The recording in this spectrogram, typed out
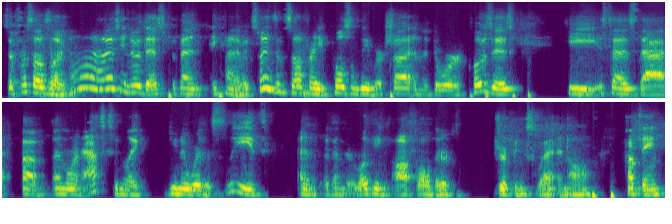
So first I was like, "Oh, how does he know this?" But then he kind of explains himself, right? He pulls the lever shut, and the door closes he says that, um, and Lauren asks him, like, do you know where this leads? And again, they're looking awful. They're dripping sweat and all puffing.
